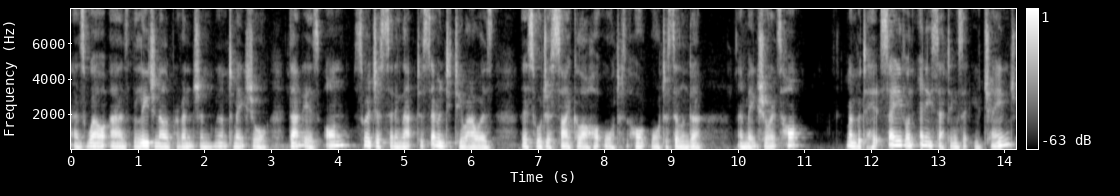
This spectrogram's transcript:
as well as the Legionella prevention. We want to make sure that is on, so we're just setting that to 72 hours. This will just cycle our hot water, hot water cylinder and make sure it's hot. Remember to hit save on any settings that you change.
